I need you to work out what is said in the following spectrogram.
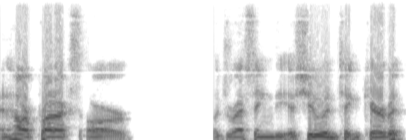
and how our products are addressing the issue and taking care of it.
